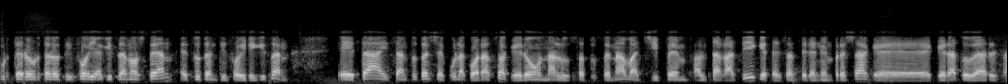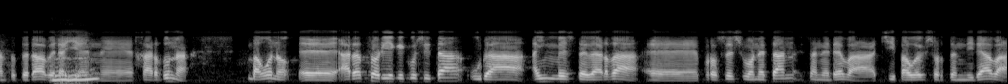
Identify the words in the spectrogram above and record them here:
urtero urtero tifoiak izan ostean, ez zuten tifoirik izan. Eta izan zuten sekulako arazoak ero ona luzatu zena, ba, txipen faltagatik, eta izan ziren enpresak e, geratu behar izan zutera beraien Mhm. e, jarduna. Ba, bueno, e, arazo horiek ikusita, ura hainbeste behar da e, prozesu honetan, izan ere, ba, txip hauek sortzen dira, ba,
